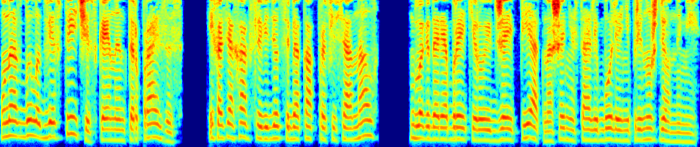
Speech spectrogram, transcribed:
У нас было две встречи с Кен Enterprises, и хотя Хаксли ведет себя как профессионал, Благодаря Брейкеру и Джей Пи отношения стали более непринужденными.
